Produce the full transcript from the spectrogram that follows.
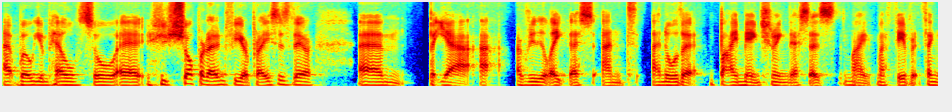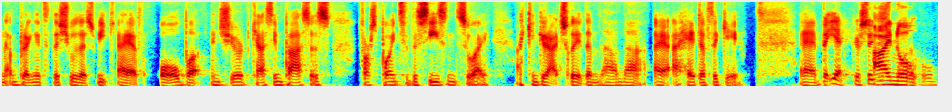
at William Hill. So uh, shop around for your prices there. Um, but yeah, I, I, really like this, and I know that by mentioning this as my my favorite thing that I'm bringing to the show this week, I have all but ensured Kasimpasa's first points of the season. So I I congratulate them on that uh, ahead of the game. Uh, but yeah, I know,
